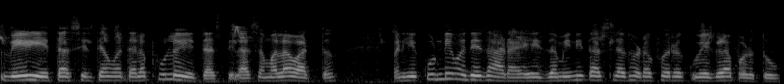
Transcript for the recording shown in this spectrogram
वेळ येत असेल तेव्हा त्याला फुलं येत असतील असं मला वाटतं. पण हे कुंडीमध्ये झाड आहे हे जमिनीत असल्या थोडा फरक वेगळा पडतो.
